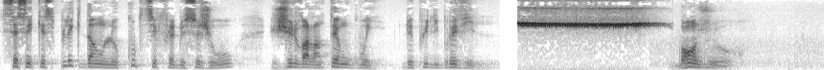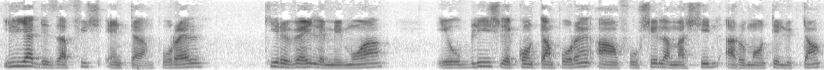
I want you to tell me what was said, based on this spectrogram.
C'est ce qu'explique dans le coup de sifflet de ce jour Jules Valentin Ngoué depuis Libreville. Bonjour. Il y a des affiches intemporelles qui réveillent les mémoires et obligent les contemporains à enfourcher la machine à remonter le temps,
